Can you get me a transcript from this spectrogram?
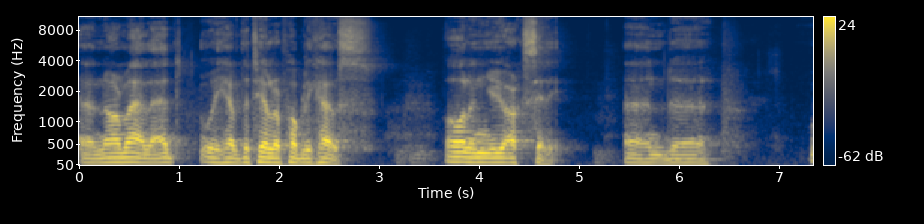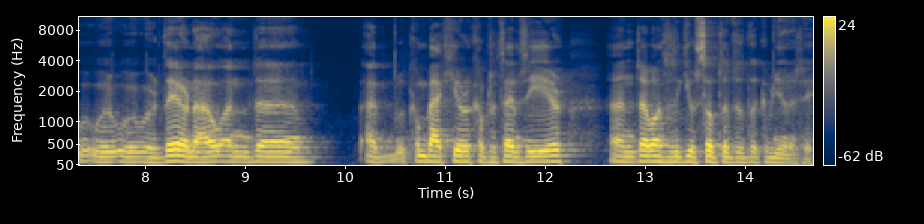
a Norma lad. We have the Taylor Public House, all in New York City, and uh, we're, we're, there now, and uh, I come back here a couple of times a year, and I wanted to give something to the community.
